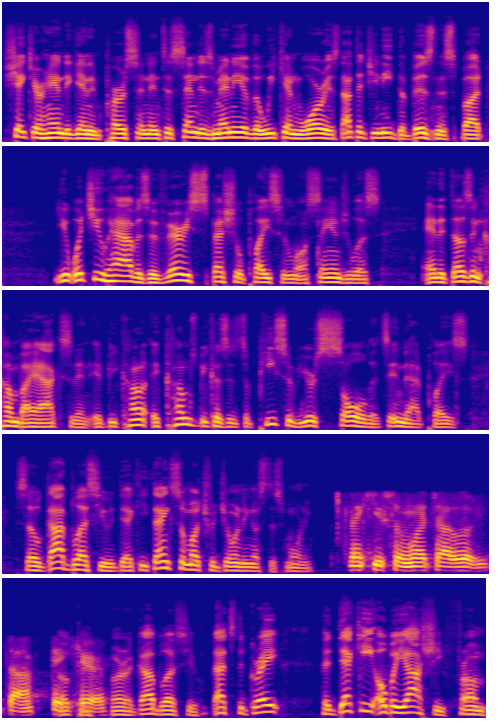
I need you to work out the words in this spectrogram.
shake your hand again in person and to send as many of the weekend warriors. Not that you need the business, but you what you have is a very special place in Los Angeles, and it doesn't come by accident. It become it comes because it's a piece of your soul that's in that place. So God bless you, Hideki. Thanks so much for joining us this morning. Thank you so much. I love you, Tom. Take Okay. care. All right. God bless you. That's the great Hideki Obayashi from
